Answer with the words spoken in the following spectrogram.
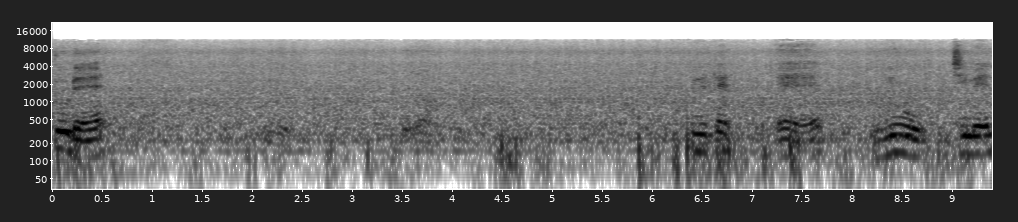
today created a new Gmail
